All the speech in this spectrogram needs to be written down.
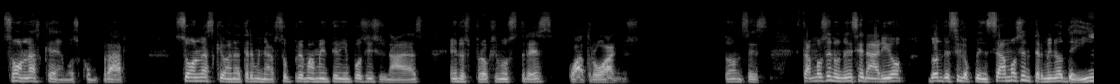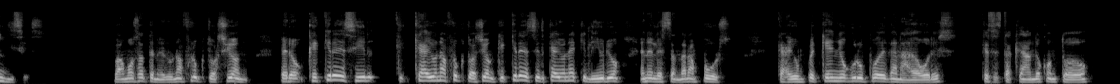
son las que debemos comprar, son las que van a terminar supremamente bien posicionadas en los próximos 3, 4 años. Entonces, estamos en un escenario donde si lo pensamos en términos de índices, vamos a tener una fluctuación. Pero, ¿qué quiere decir que, que hay una fluctuación? ¿Qué quiere decir que hay un equilibrio en el Standard Poor's? Que hay un pequeño grupo de ganadores que se está quedando con todo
